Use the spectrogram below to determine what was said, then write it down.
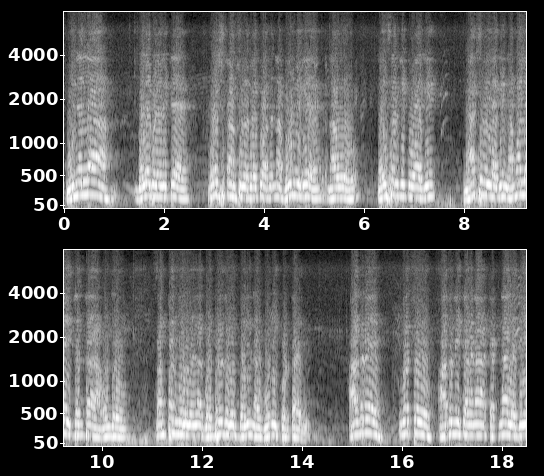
ಏನೆಲ್ಲ ಬೆಳೆ ಬೆಳೆಯೋದಕ್ಕೆ ಪೋಷಕಾಂಶಗಳು ಬೇಕು ಅದನ್ನ ಭೂಮಿಗೆ ನಾವು ನೈಸರ್ಗಿಕವಾಗಿ ನ್ಯಾಚುರಲ್ ಆಗಿ ನಮ್ಮಲ್ಲೇ ಇದ್ದಂತ ಒಂದು ಸಂಪನ್ಮೂಲಗಳನ್ನ ಗೊಬ್ಬರದ ರೂಪದಲ್ಲಿ ನಾವು ಭೂಮಿ ಕೊಡ್ತಾ ಇದ್ವಿ. ಆದರೆ ಇವತ್ತು ಆಧುನೀಕರಣ ಟೆಕ್ನಾಲಜಿ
